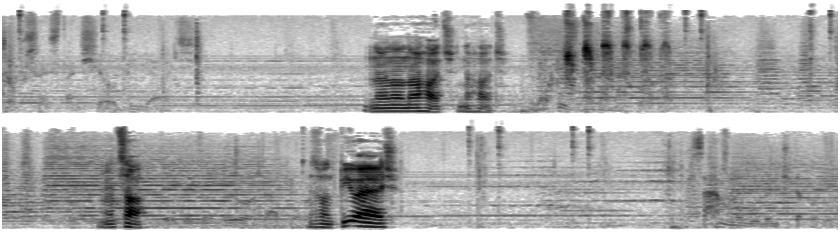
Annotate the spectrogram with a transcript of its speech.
To przestań się obijać. No, no, no chodź, no chodź. No co? Zwątpiłeś? Sam mógłbym ci to powiedzieć.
